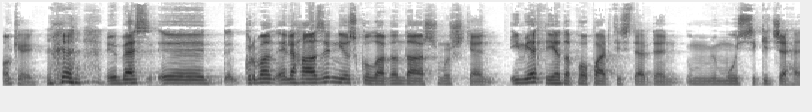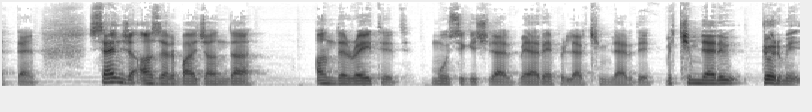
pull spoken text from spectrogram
Okay. E, Bəs e, Qurban elə hazır New School-lardan danışmışkən, ümumiyyətlə ya da pop artistlərdən, ümumi musiqi cəhətdən səncə Azərbaycanda underrated musiqiçilər və ya reperlər kimlərdir və kimləri görmək,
